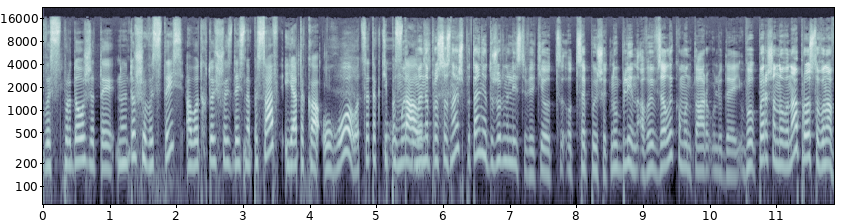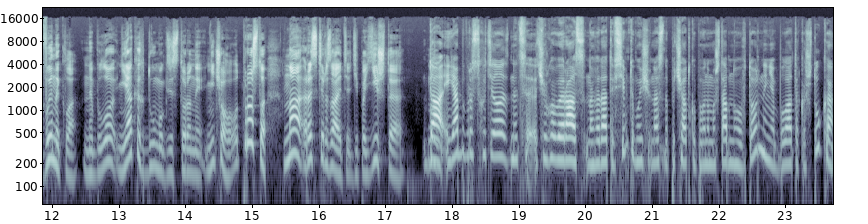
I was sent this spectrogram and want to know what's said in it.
вис- продовжити, ну не то, що вестись, а от хтось щось десь написав, і я така, ого, оце так типу сталося. У мене просто знаєш питання до журналістів, які от, от це пишуть. Ну блін, а ви взяли коментар у людей? Бо перша новина просто вона виникла. Не було ніяких думок зі сторони, нічого. От просто на розтерзайте, типа їжте. Так, і я би просто хотіла на це черговий раз нагадати всім, тому що в нас на початку повномасштабного вторгнення була така штука,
